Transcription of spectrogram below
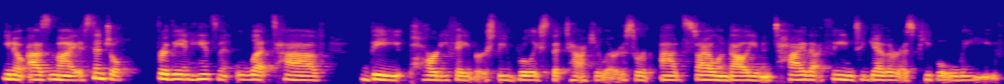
you know as my essential for the enhancement, let's have the party favors be really spectacular to sort of add style and value and tie that theme together as people leave.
